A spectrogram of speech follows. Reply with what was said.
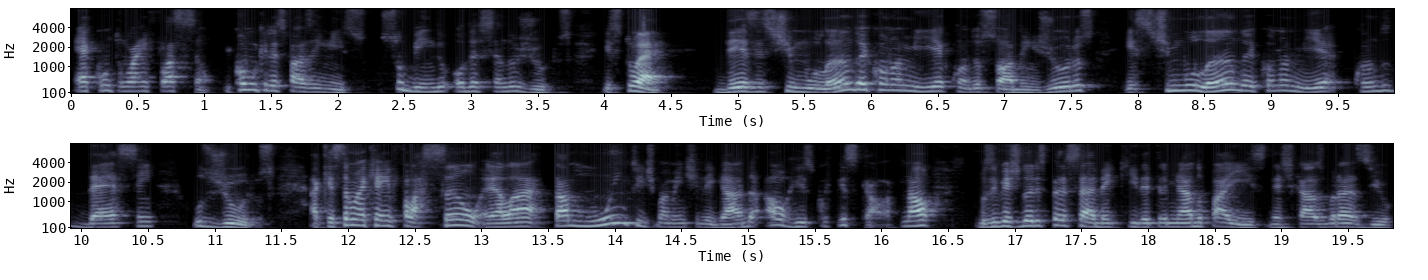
é controlar a inflação. E como que eles fazem isso? Subindo ou descendo juros. Isto é, desestimulando a economia quando sobem juros, estimulando a economia quando descem os juros. A questão é que a inflação ela está muito intimamente ligada ao risco fiscal. Afinal, os investidores percebem que determinado país, neste caso o Brasil,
